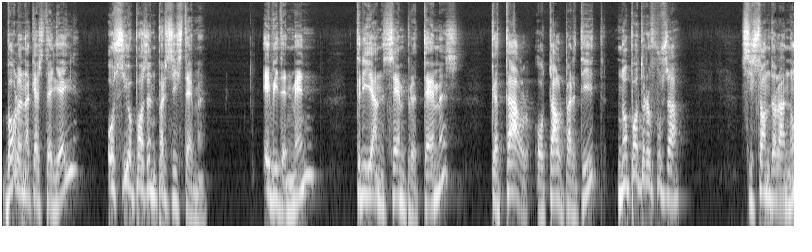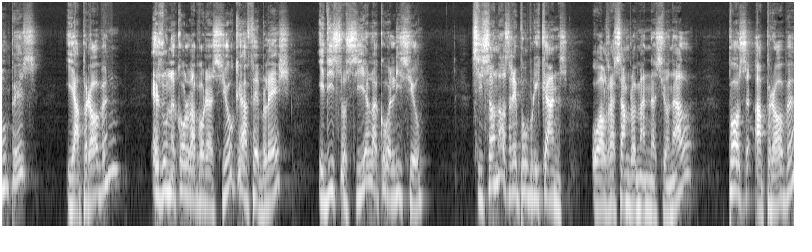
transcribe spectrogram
volen aquesta llei o s'hi oposen per sistema. Evidentment, triant sempre temes que tal o tal partit no pot refusar. Si són de la NUPES i aproven, és una col·laboració que afebleix i dissocia la coalició. Si són els republicans o el Rassemblement Nacional, posa a prova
